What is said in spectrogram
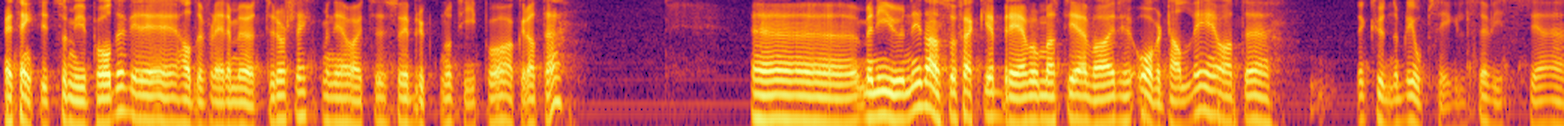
Jeg tenkte ikke så mye på det. Vi hadde flere møter og slikt, men jeg var ikke, så jeg brukte noe tid på akkurat det. Eh, men i juni da, så fikk jeg brev om at jeg var overtallig, og at det, det kunne bli oppsigelse hvis, jeg,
